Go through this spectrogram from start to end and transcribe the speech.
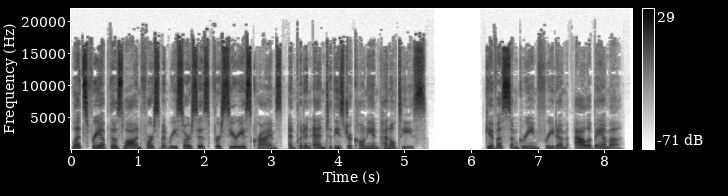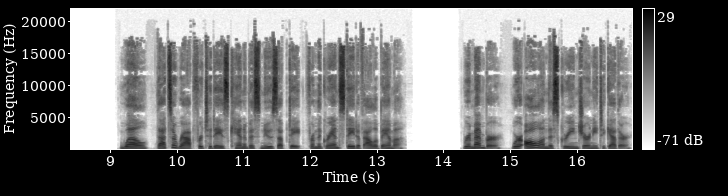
Let's free up those law enforcement resources for serious crimes and put an end to these draconian penalties. Give us some green freedom, Alabama. Well, that's a wrap for today's cannabis news update from the grand state of Alabama. Remember, we're all on this green journey together,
